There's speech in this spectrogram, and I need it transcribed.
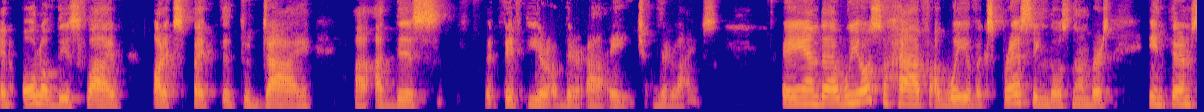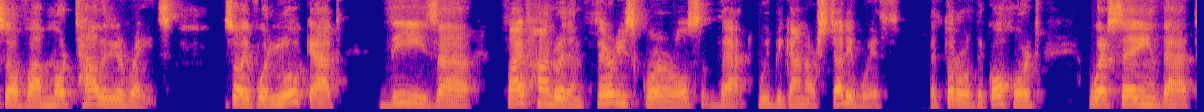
and all of these five are expected to die uh, at this fifth year of their uh, age, of their lives. And uh, we also have a way of expressing those numbers in terms of uh, mortality rates. So if we look at these uh, 530 squirrels that we began our study with, the total of the cohort, we're saying that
